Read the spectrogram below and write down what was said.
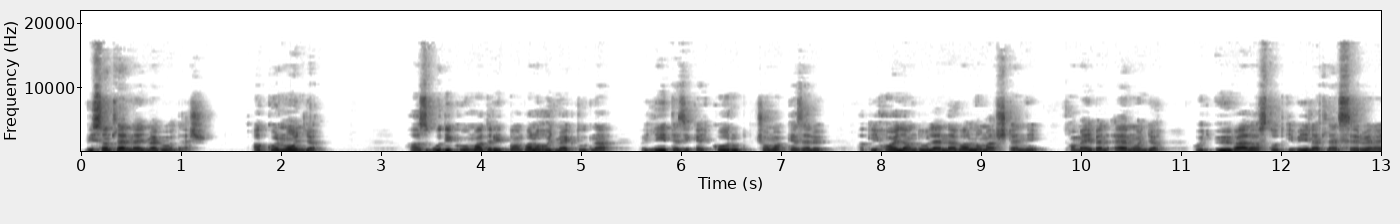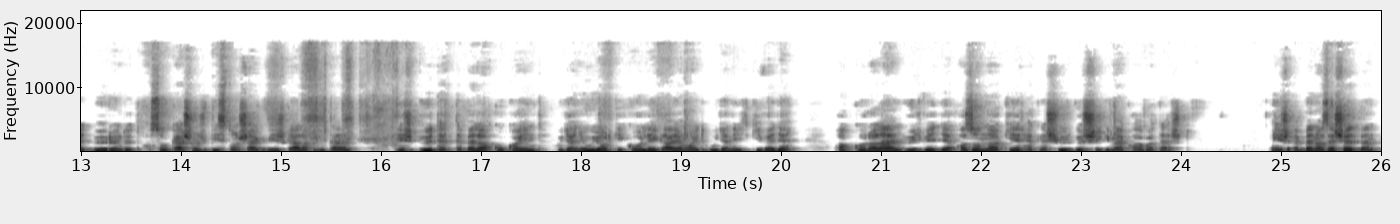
Viszont lenne egy megoldás. Akkor mondja. Ha az Udikó Madridban valahogy megtudná, hogy létezik egy korrupt csomagkezelő, aki hajlandó lenne vallomást tenni, amelyben elmondja, hogy ő választott ki véletlenszerűen egy bőröndöt a szokásos biztonságvizsgálat után, és ő tette bele a kokaint, hogy a New Yorki kollégája majd ugyanígy kivegye, akkor a lány ügyvédje azonnal kérhetne sürgősségi meghallgatást. És ebben az esetben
